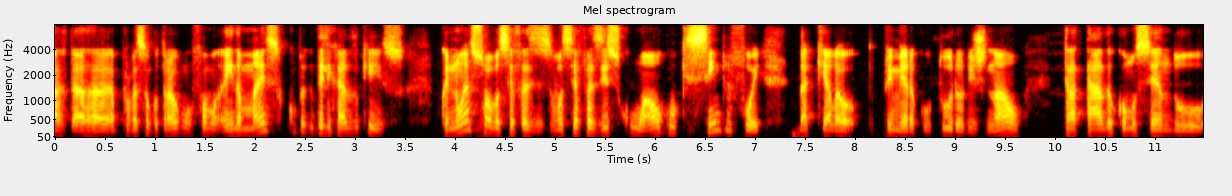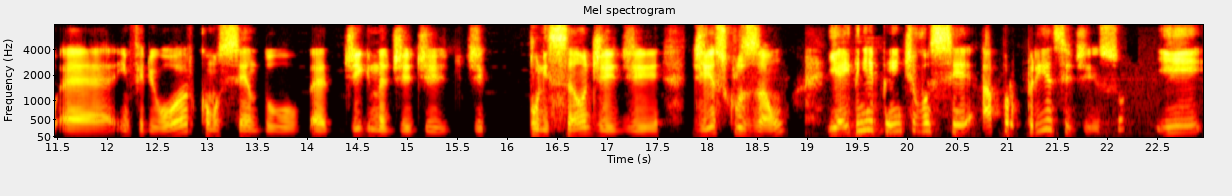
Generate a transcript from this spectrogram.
a, a apropriação cultural como uma forma ainda mais delicada do que isso. Porque não é só você fazer isso, você faz isso com algo que sempre foi daquela primeira cultura original, tratada como sendo é, inferior, como sendo é, digna de, de, de punição, de, de, de exclusão, e aí de repente você apropria-se disso e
